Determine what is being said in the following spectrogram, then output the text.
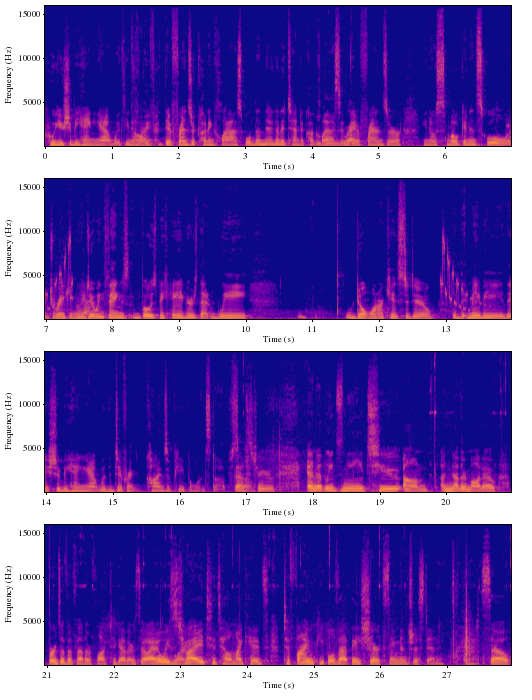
who you should be hanging out with you know right. if their friends are cutting class well then they're going to tend to cut mm-hmm. class if right. their friends are you know smoking in school or drinking or yeah. doing things those behaviors that we don't want our kids to do. Maybe they should be hanging out with different kinds of people and stuff. That's so. true. And it leads me to um, another motto birds of a feather flock together. So I always right. try to tell my kids to find people that they share the same interest in. So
